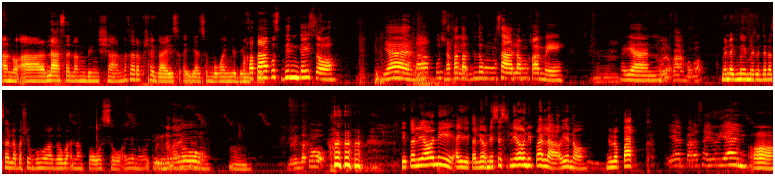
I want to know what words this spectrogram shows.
ano, ah, lasa lang din siya. Masarap siya guys. Ayan, subukan nyo din Nakatapos din guys oh. Yan. Tapos Nakatatlong salang kami. Ayan. Pa, baba. May nagmemerenda na sa labas yung gumagawa ng poso. Ayan oh, ito yung Merenda ano, tayo. ano. Mm. Merinda po. Tita Leonie. Ay, Tita Leonie. Sis Leonie pala. O, yan o. Nilupak. Ayan, para sa'yo yan. Oh.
